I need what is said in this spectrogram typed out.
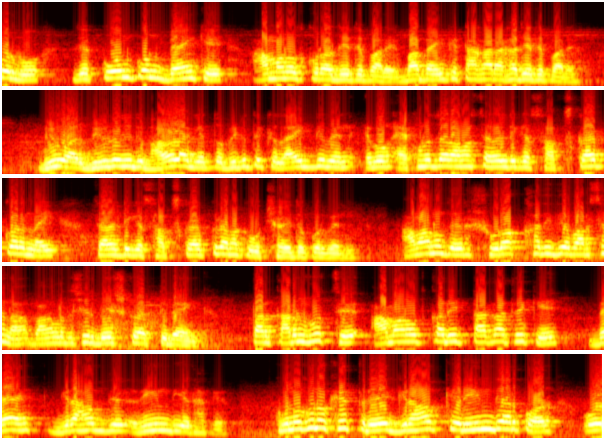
করব যে কোন কোন ব্যাংকে আমানত করা যেতে পারে বা ব্যাংকে টাকা রাখা যেতে পারে। ভিউয়ার ভিডিওটা যদি ভালো লাগে, তো ভিডিওতে একটা লাইক দিবেন এবং এখনও যারা আমার চ্যানেলটিকে সাবস্ক্রাইব করে নাই, চ্যানেলটিকে সাবস্ক্রাইব করে আমাকে উৎসাহিত করবেন। আমানতের সুরক্ষা দিতে পারছে না বাংলাদেশের বেশ কয়েকটি ব্যাংক তার কারণ হচ্ছে আমানতকারীর টাকা থেকে ব্যাংক গ্রাহকদের ঋণ দিয়ে থাকে। কোনো কোনো ক্ষেত্রে গ্রাহককে ঋণ দেওয়ার পর ওই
